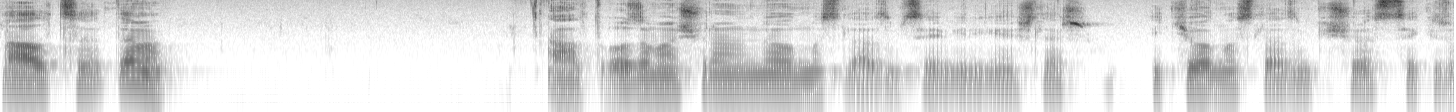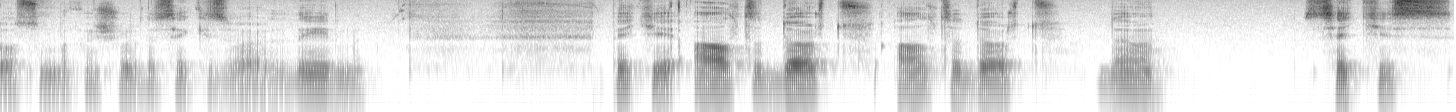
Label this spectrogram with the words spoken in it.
6 değil mi? 6. O zaman şuranın ne olması lazım sevgili gençler? 2 olması lazım ki şurası 8 olsun. Bakın şurada 8 vardı değil mi? Peki 6 4 6 4 değil mi? 8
